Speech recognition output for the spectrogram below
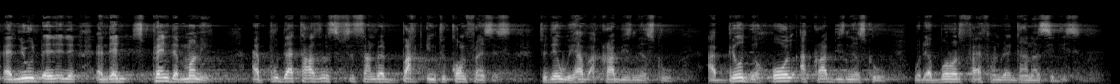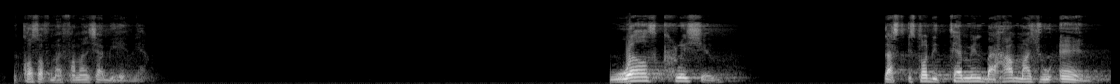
and new and then spend the money. I put that thousand six hundred back into conferences. Today we have Accra Business School. I built the whole Accra Business School with a borrowed 500 Ghana cedis because of my financial behavior. Wealth creation that's it's not determined by how much you earn.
